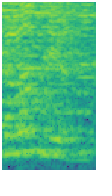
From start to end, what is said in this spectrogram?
Colombia.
